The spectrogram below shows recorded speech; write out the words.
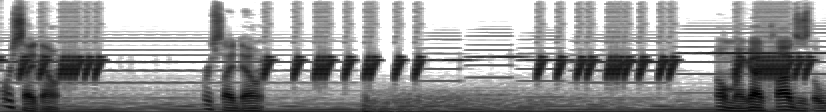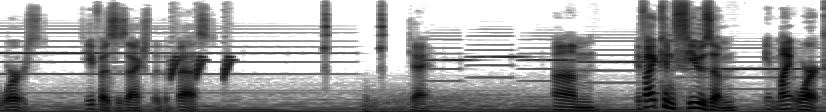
course I don't. Of course I don't. Oh my god, Clouds is the worst. Tifa's is actually the best. Okay. Um, if I confuse them, it might work.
